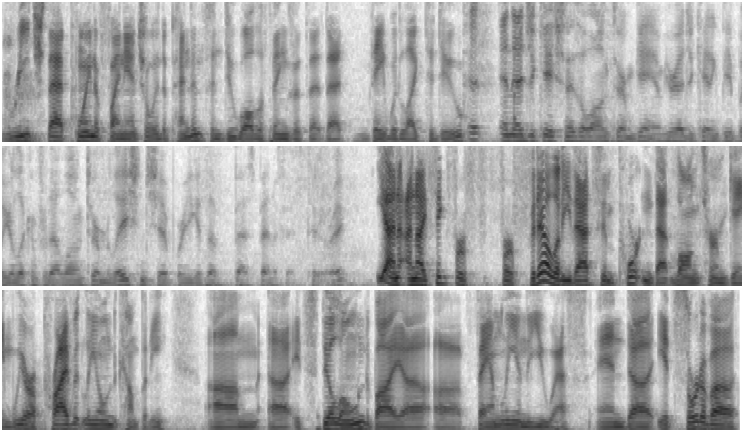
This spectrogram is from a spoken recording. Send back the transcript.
reach that point of financial independence and do all the things that that, that they would like to do. And, and education is a long-term game. If you're educating people, you're looking for that long-term relationship where you get the best benefits too, right? Yeah, and, and I think for for Fidelity, that's important. That long term game. We are a privately owned company. Um, uh, it's still owned by a, a family in the U.S. and uh, it's sort of a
